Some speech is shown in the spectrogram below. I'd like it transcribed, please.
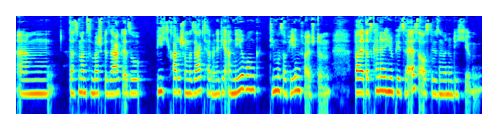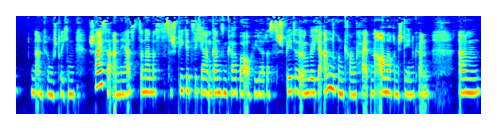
Ähm, dass man zum Beispiel sagt, also wie ich gerade schon gesagt habe, ne, die Ernährung, die muss auf jeden Fall stimmen. Weil das kann ja nicht nur PCOS auslösen, wenn du dich ähm, in Anführungsstrichen Scheiße ernährst, sondern das, das spiegelt sich ja im ganzen Körper auch wieder, dass später irgendwelche anderen Krankheiten auch noch entstehen können. Ähm,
